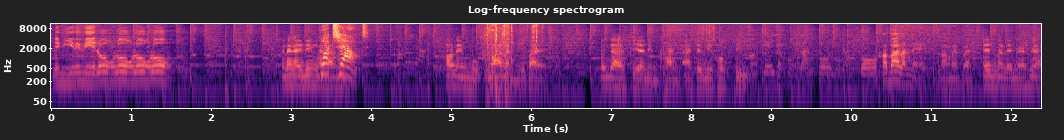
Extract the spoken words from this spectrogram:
ไม่มีไม่มีโล่งโล่งโล่งโล่งนั่นไงวิ่งมา Watch แล้ว out! เข้าในหมู่บ้านหลังนี้ไปรถดาเซียหนึ่งคันอาจจะมีครบสี่โอเคเดี๋ยวผมรันโกอยู่รันโกเข้าบ้านหลังไหนหลังไหนไปเล่นมาเลยไหมเพื่อน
